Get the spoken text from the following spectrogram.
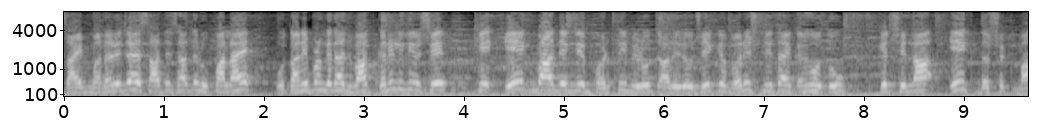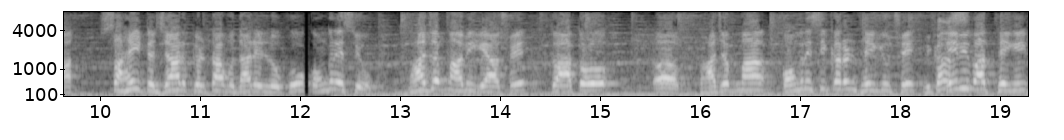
સાઈડમાં ન રહી જાય. સાથે સાથે રૂપાલાએ પોતાની પણ કદાચ વાત કરી લીધી હશે કે એક બાદ એક જે ભરતી મેળો ચાલી રહ્યો છે કે વરિષ્ઠ નેતાએ કહ્યું હતું કે છેલ્લા એક દશકમાં સાહીઠ હજાર કરતા વધારે લોકો કોંગ્રેસીઓ ભાજપમાં આવી ગયા છે. તો આ તો ભાજપમાં કોંગ્રેસીકરણ થઈ ગયું છે. એવી વાત થઈ ગઈ.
